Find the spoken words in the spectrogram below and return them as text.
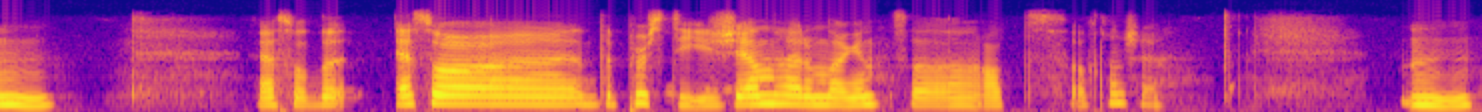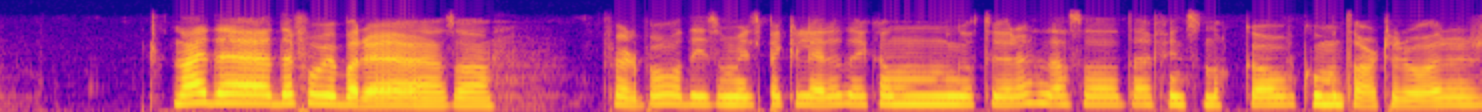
Mm. Jeg så det Jeg så eh, The Prestige igjen her om dagen, så alt, alt kan skje. Mm. Nei, det, det får vi bare altså, føle på, og de som vil spekulere, det kan godt gjøre. Det, altså, det fins nok av kommentartråder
